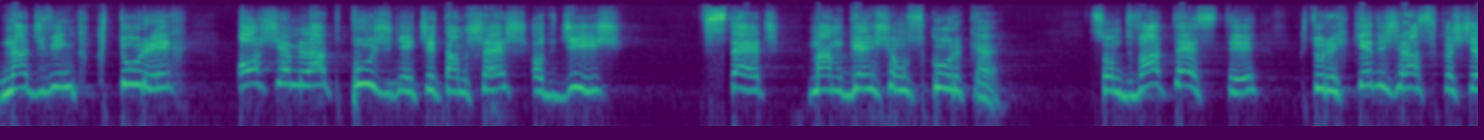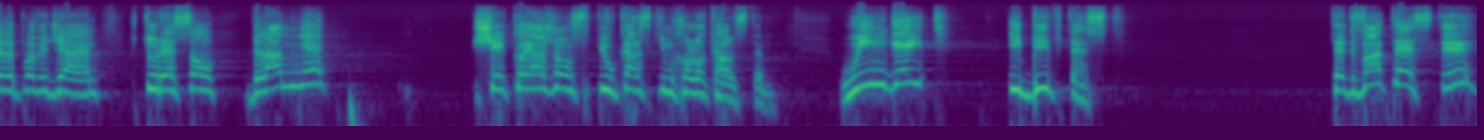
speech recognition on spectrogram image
na dźwięk których 8 lat później, czy tam 6 od dziś, wstecz, mam gęsią skórkę. Są dwa testy, których kiedyś raz w kościele powiedziałem, które są dla mnie się kojarzą z piłkarskim holokaustem. Wingate i beep test. Te dwa testy,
